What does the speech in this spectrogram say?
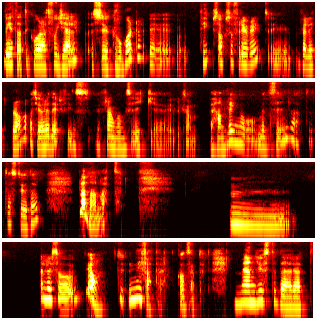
Vet att det går att få hjälp, sök vård. Eh, tips också för övrigt. Väldigt bra att göra det. Det finns framgångsrik eh, liksom, behandling och medicin att ta stöd av, bland annat. Mm. Eller så, ja, ni fattar konceptet. Men just det där att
